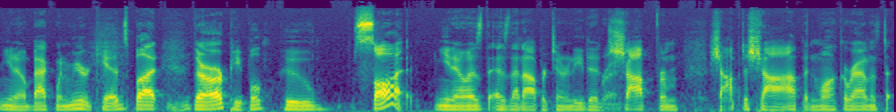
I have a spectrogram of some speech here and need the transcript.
you know, back when we were kids. But Mm-hmm. there are people who saw it, you know, as, as that opportunity to Right. shop from shop to shop and walk around and stuff.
